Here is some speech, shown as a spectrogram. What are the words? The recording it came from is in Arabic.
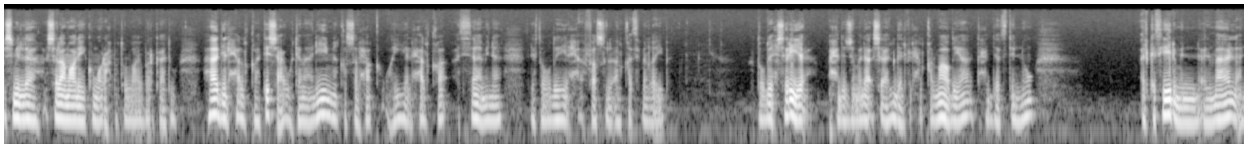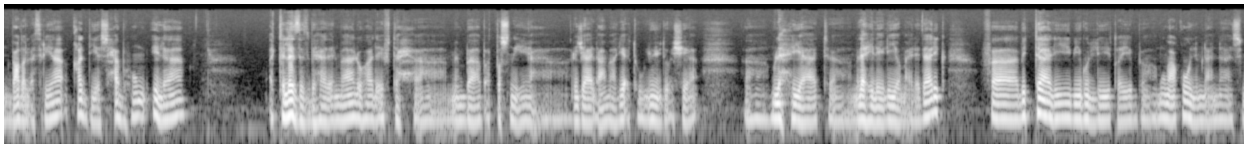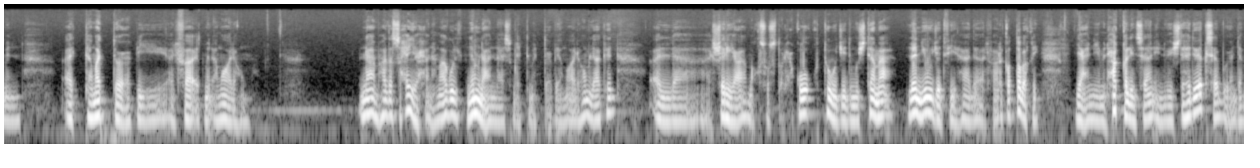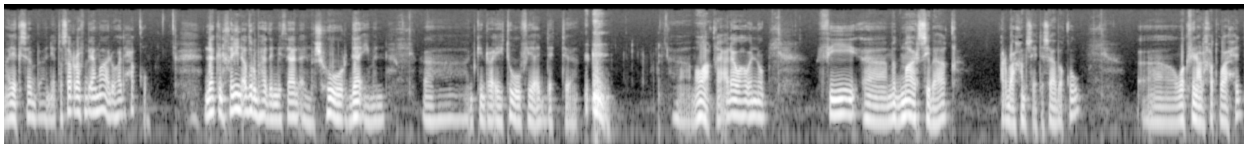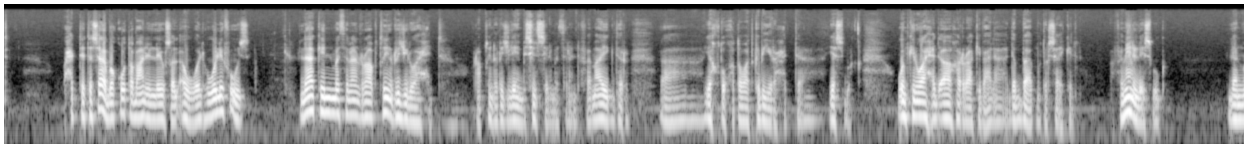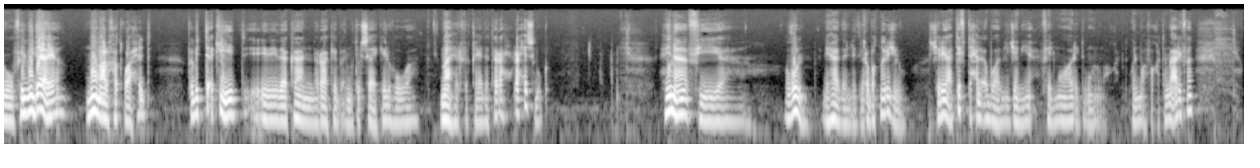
بسم الله. السلام عليكم ورحمة الله وبركاته. هذه الحلقة 89 من قص الحق وهي الحلقة الثامنة لتوضيح فصل القذف بالغيب. توضيح سريع. أحد الزملاء سأل قال في الحلقة الماضية تحدثت أنه الكثير من المال عند بعض الأثرياء قد يسحبهم إلى التلذذ بهذا المال وهذا يفتح من باب التصنيع. رجال الأعمال يأتوا يوجدوا أشياء. ملهيات ملاهي ليلية وما إلى ذلك. فبالتالي بيقول لي طيب مو معقول نمنع الناس من التمتع بالفائض من أموالهم. نعم هذا صحيح. أنا ما قلت نمنع الناس من التمتع بأموالهم لكن الشريعة مخصوصة الحقوق توجد مجتمع لن يوجد فيه هذا الفارق الطبقي. يعني من حق الإنسان أنه يجتهد ويكسب وعندما يكسب أن يتصرف بأمواله هذا حقه. لكن خليني أضرب هذا المثال المشهور دائما آه يمكن رأيتوه في عدة آه مواقع ألا وهو أنه في آه مضمار سباق أربعة خمسة يتسابقوا آه واقفين على خط واحد وحتى يتسابقوا طبعا اللي يوصل أول هو اللي يفوز. لكن مثلا رابطين رجل واحد رابطين الرجلين بسلسلة مثلا فما يقدر آه يخطو خطوات كبيرة حتى يسبق. ويمكن واحد آخر راكب على دباب موتورسايكل. فمين اللي يسوق؟ لأنه في البداية ما على خط واحد فبالتأكيد إذا كان راكب الموتورسايكل وهو ماهر في قيادته راح راح يسبق. هنا في ظلم لهذا الذي ربطنا رجله. الشريعة تفتح الأبواب للجميع في الموارد والموافقة المعرفة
